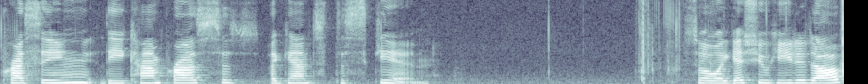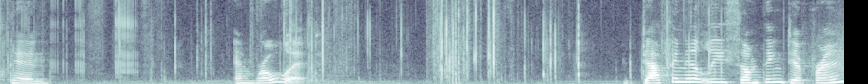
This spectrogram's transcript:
pressing the compresses against the skin. So I guess you heat it up and and roll it. Definitely something different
